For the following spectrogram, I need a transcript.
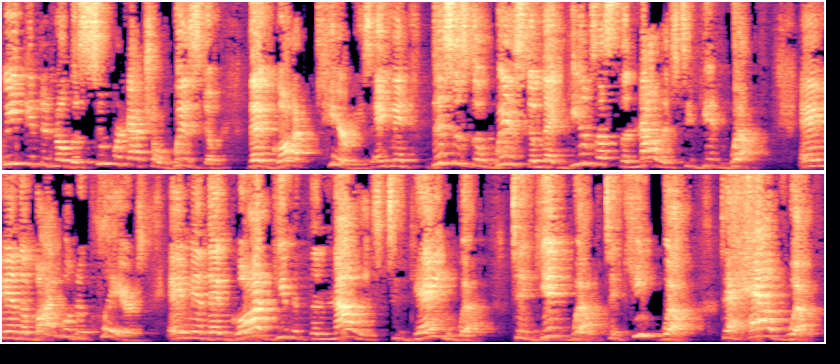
we get to know the supernatural wisdom that God carries. Amen. This is the wisdom that gives us the knowledge to get wealth. Amen. The Bible declares, amen, that God giveth the knowledge to gain wealth, to get wealth, to keep wealth, to have wealth.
